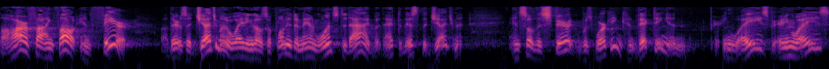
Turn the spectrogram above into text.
the horrifying thought and fear. Uh, there's a judgment awaiting those appointed a man once to die, but after this, the judgment. And so the Spirit was working, convicting in varying ways, varying ways.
